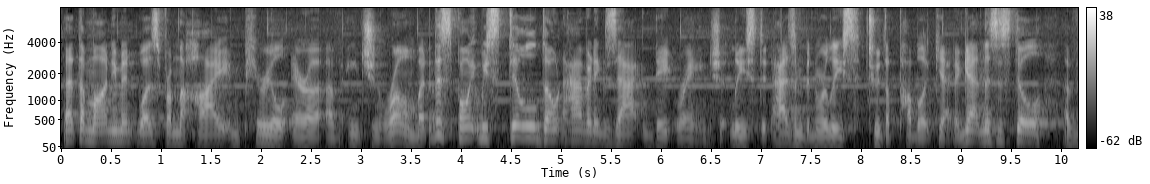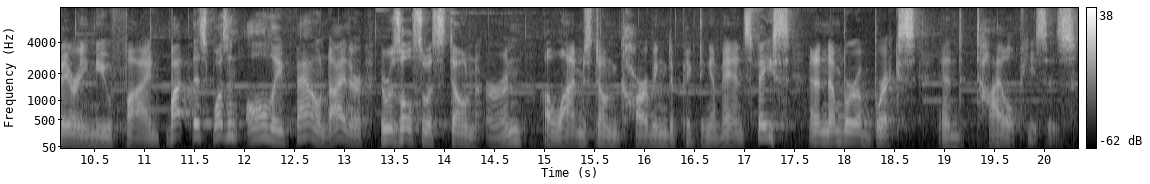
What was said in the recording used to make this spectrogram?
that the monument was from the high imperial era of ancient Rome but at this point we still don't have an exact date range. At least it hasn't been released to the public yet. Again this is still a very new find but this wasn't all they found either. There was also a stone urn a limestone carving depicting a man's face, and a number of bricks and tile pieces.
